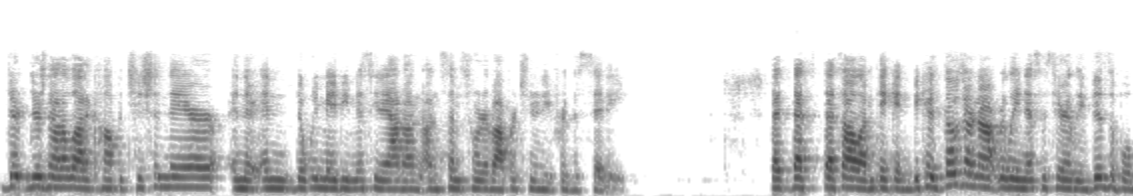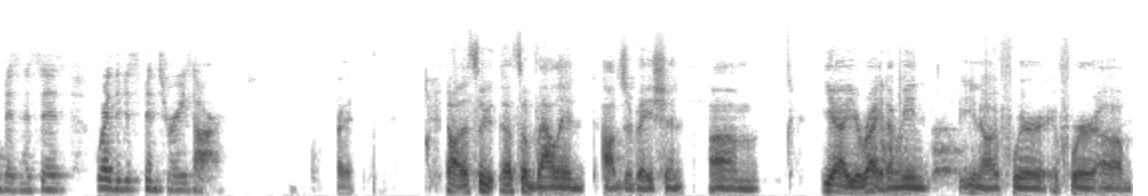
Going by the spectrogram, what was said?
there, there's not a lot of competition there and there and that we may be missing out on on some sort of opportunity for the city. That that's that's all i'm thinking because those are not really necessarily visible businesses where the dispensaries are No, that's a that's a valid observation. Um, yeah, you're right. I mean, you know, if we're if we're um,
